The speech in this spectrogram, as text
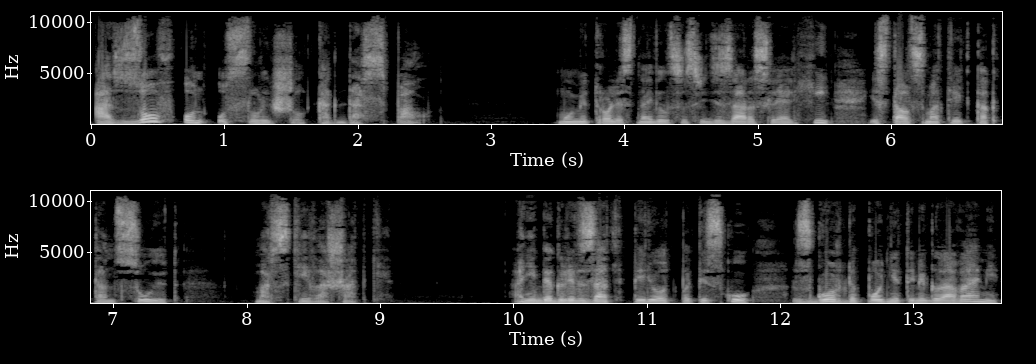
а зов он услышал, когда спал. Мумитроль остановился среди зарослей ольхи и стал смотреть, как танцуют морские лошадки. Они бегали взад-вперед по песку с гордо поднятыми головами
